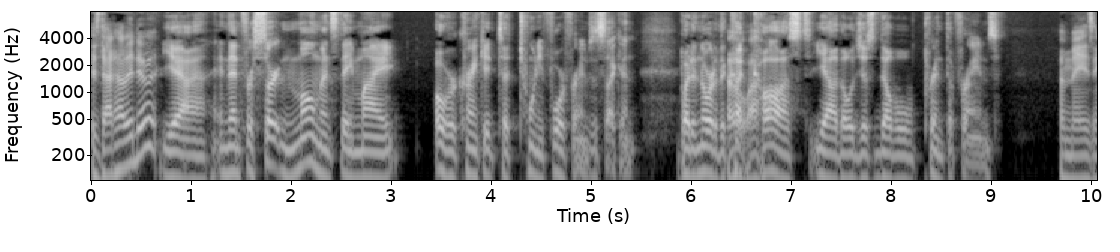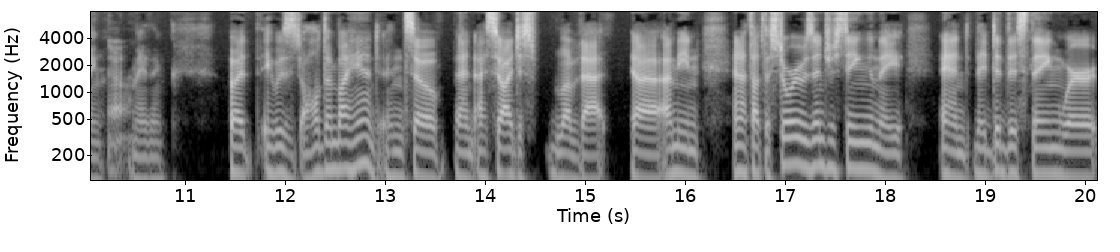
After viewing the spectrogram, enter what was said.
Is that how they do it? Yeah. And then for certain moments, they might overcrank it to 24 frames a second. But in order to Oh, cut wow. cost, yeah, they'll just double print the frames. Amazing. Yeah. Amazing. But it was all done by hand. And so, and I, so I just love that. Uh, I mean, and I thought the story was interesting and they, and they did this thing where,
